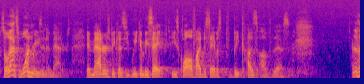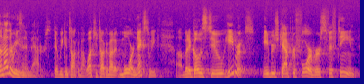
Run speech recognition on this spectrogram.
So that's one reason it matters. It matters because we can be saved. He's qualified to save us because of this. There's another reason it matters that we can talk about. We'll actually talk about it more next week, uh, but it goes to Hebrews. Hebrews chapter 4, verse 15.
